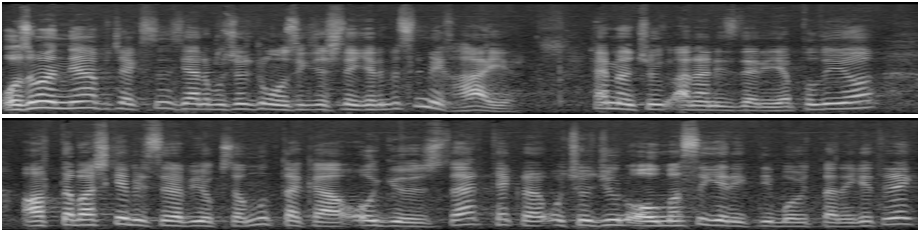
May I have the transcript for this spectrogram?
O zaman ne yapacaksınız? Yani bu çocuğun 18 yaşına gelmesi mi? Hayır. Hemen çocuk analizleri yapılıyor. Altta başka bir sebep yoksa mutlaka o göğüsler tekrar o çocuğun olması gerektiği boyutlarına getirerek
